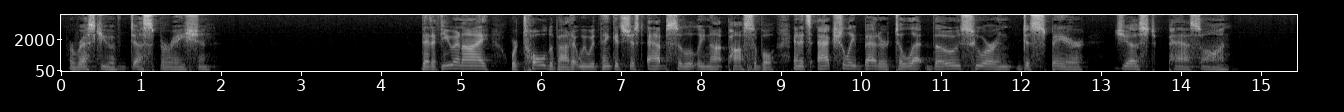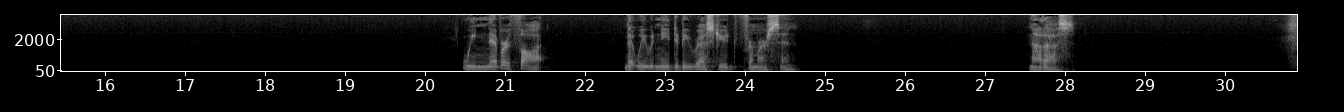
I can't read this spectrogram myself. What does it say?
a rescue of desperation. That if you and I were told about it, we would think it's just absolutely not possible. And it's actually better to let those who are in despair just pass on. We never thought that we would need to be rescued from our sin. Not us.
